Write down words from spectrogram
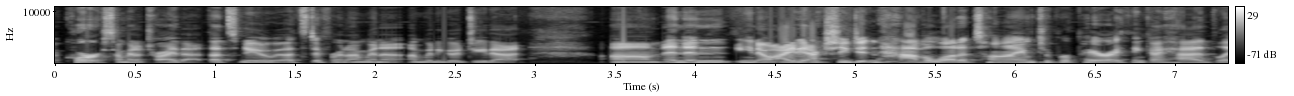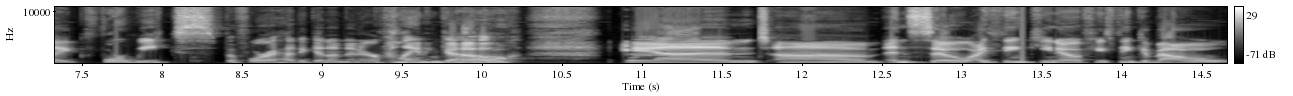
of course, I'm gonna try that. That's new. That's different. I'm gonna, I'm gonna go do that. Um, and then, you know, I actually didn't have a lot of time to prepare. I think I had like four weeks before I had to get on an airplane and go. Wow. And um, and so I think, you know, if you think about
